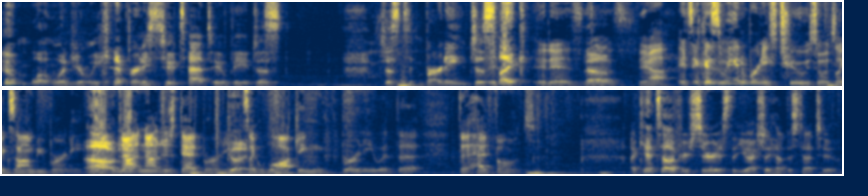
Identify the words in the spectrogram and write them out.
What would your Weekend at Bernie's two tattoo be? Just, just Bernie, just like It is. Yeah. It oh. is. Yeah. It's because Weekend at Bernie's 2, so it's like zombie Bernie. Oh, okay. Not not just dead Bernie. Good. It's like walking Bernie with the, the headphones. I can't tell if you're serious that you actually have this tattoo.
